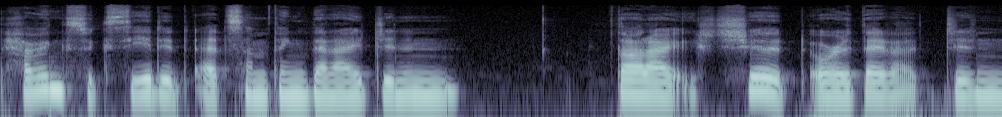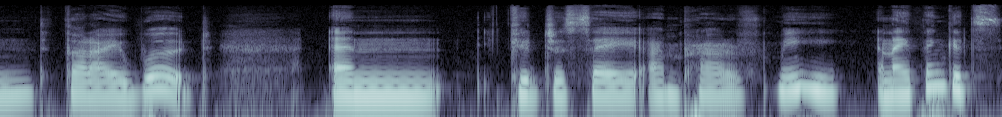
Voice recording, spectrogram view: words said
having succeeded at something that I didn't thought I should or that I didn't thought I would. And could just say, I'm proud of me. And I think it's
